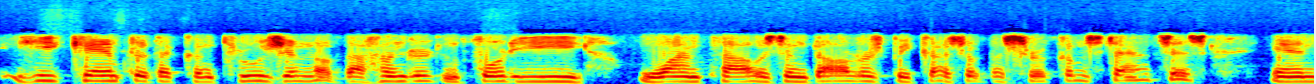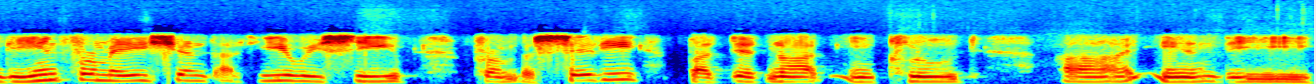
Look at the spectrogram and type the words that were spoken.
he came to the conclusion of the 141 thousand dollars because of the circumstances and the information that he received from the city, but did not include uh, in the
